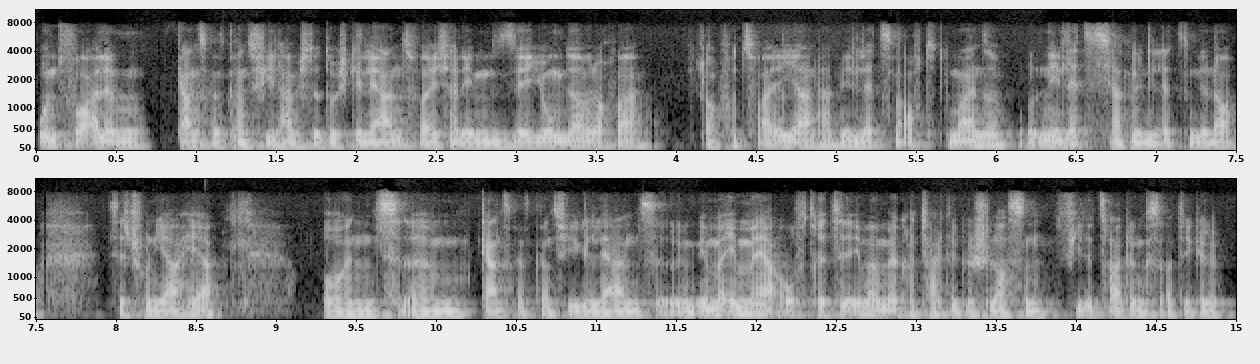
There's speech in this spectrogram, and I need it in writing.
und vor allem ganz, ganz, ganz viel habe ich dadurch gelernt, weil ich halt eben sehr jung da noch war. Ich glaube, vor zwei Jahren hatten wir den letzten Auftritt gemeinsam. Nee, letztes Jahr hatten wir den letzten, genau. Ist jetzt schon ein Jahr her und ähm, ganz, ganz, ganz viel gelernt. Immer, immer mehr Auftritte, immer mehr Kontakte geschlossen, viele Zeitungsartikel.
